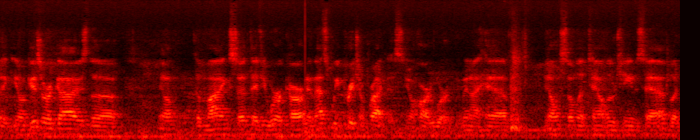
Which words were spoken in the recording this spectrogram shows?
but, you know, gives our guys the, you know, the mindset that if you work hard, and that's what we preach in practice, you know, hard work. I mean, I have, you know, some of the talent other teams have, but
